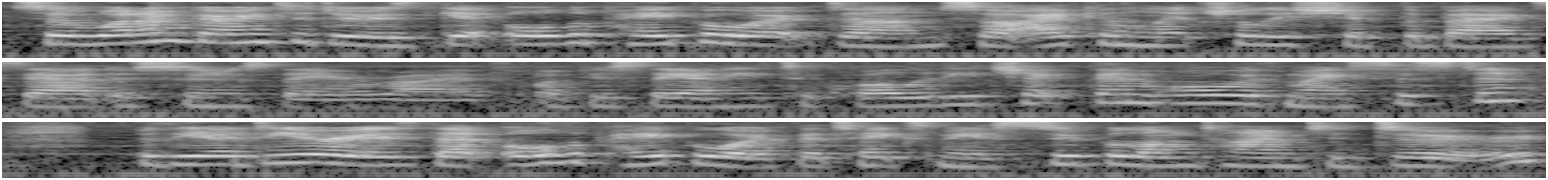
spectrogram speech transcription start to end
So what I'm going to do is get all the paperwork done so I can literally ship the bags out as soon as they arrive. Obviously I need to quality check them all with my assistant. But the idea is that all the paperwork that takes me a super long time to do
